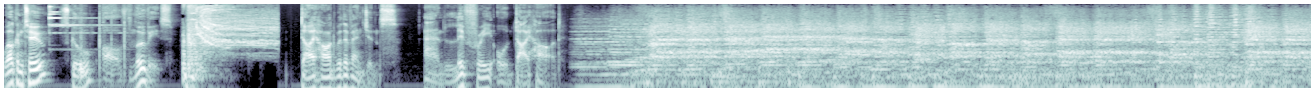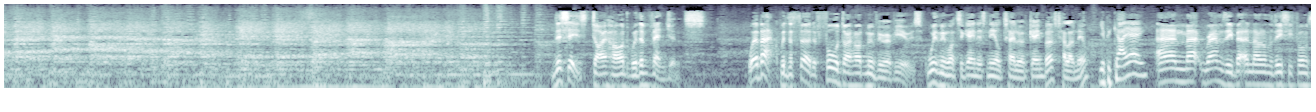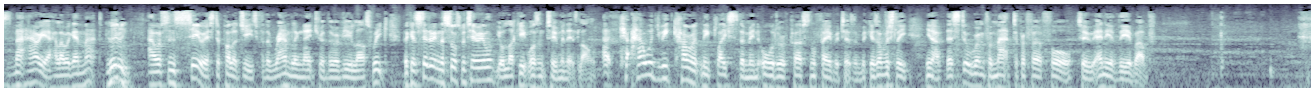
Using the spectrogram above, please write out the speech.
Welcome to School of Movies. Die Hard with a Vengeance and Live Free or Die Hard. This is Die Hard with a Vengeance. We're back with the third of four Die Hard movie reviews. With me once again is Neil Taylor of Gameburst. Hello, Neil. Yippee ki And Matt Ramsey, better known on the DC forums as Matt Harrier. Hello again, Matt. Good evening. Our sincerest apologies for the rambling nature of the review last week, but considering the source material, you're lucky it wasn't two minutes long. Uh, c- how would we currently place them in order of personal favouritism? Because obviously, you know, there's still room for Matt to prefer four to any of the above.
